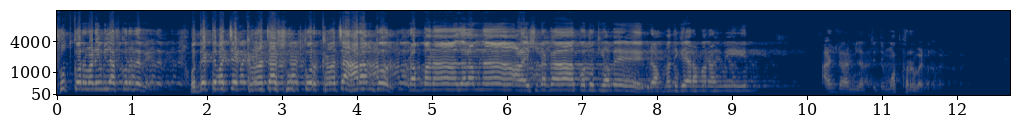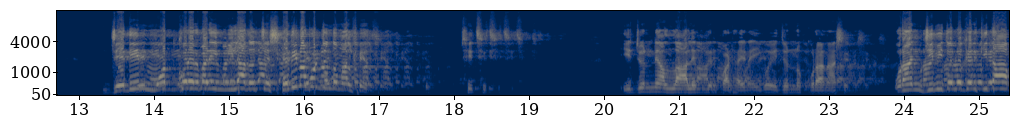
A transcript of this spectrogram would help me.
সুদ কর বাড়ি মিলাদ করে দেবে। ও দেখতে পাচ্ছে কাঁচা সুদ কর কাঁচা হারাম কর রব্বানা জালামনা আড়াইশো টাকা কত কি হবে? রহমাদিকে আর আমার রহমিন। আড়াইশো টাকার মিলাদ চলছে মদ বাড়ি। যেদিন মদ খরের বাড়ি মিলাদ হচ্ছে সেদিনও পর্যন্ত মাল খেয়েছে। ছি ছি ছি ছি ছি। এই জন্য আল্লাহ আলেমদের পাঠায় নাই গো এই জন্য কোরআন আসে না। কোরআন জীবিত লোকের কিতাব।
